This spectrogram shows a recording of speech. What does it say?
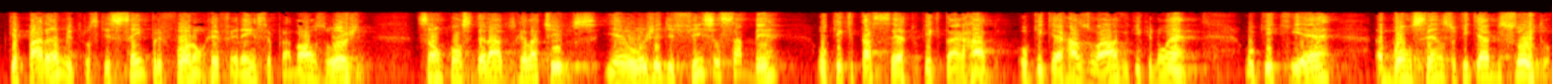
porque parâmetros que sempre foram referência para nós hoje são considerados relativos. E é, hoje é difícil saber o que está certo, o que está errado, o que, que, é razoável, o que, que não é, o que, que é, é bom senso, o que, que é absurdo.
